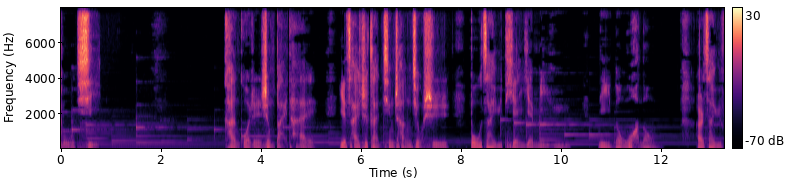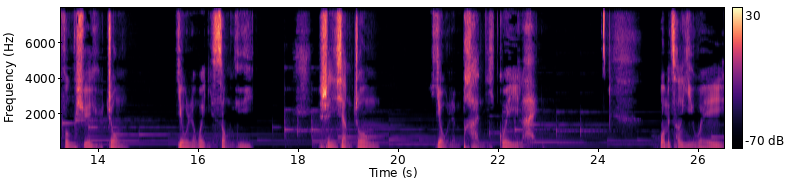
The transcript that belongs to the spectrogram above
不弃。看过人生百态，也才知感情长久时，不在于甜言蜜语，你侬我侬，而在于风雪雨中，有人为你送衣，深巷中，有人盼你归来。我们曾以为，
